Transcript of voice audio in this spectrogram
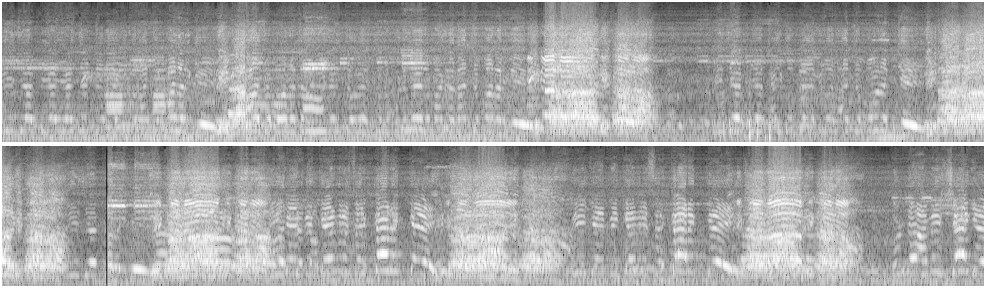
ಬಿಜೆಪಿಯ ಏಜೆಂಟರಾಗಿರುವ ರಾಜ್ಯಪಾಲರಿಗೆ ರಾಜಭವನದ ಆಡಳಿತ ವ್ಯವಸ್ಥೆಯನ್ನು ಬುಡಮೇಲು ಮಾಡಿದ ರಾಜ್ಯಪಾಲರಿಗೆ ಬಿಜೆಪಿಯ ಕೈಗೊಂಬೆಯಾಗಿರುವ ರಾಜ್ಯಭವನಕ್ಕೆ ಬಿಜೆಪಿ ಕೇಂದ್ರ ಸರ್ಕಾರಕ್ಕೆ. ಬಿಜೆಪಿ ಕೇಂದ್ರ ಸರ್ಕಾರಕ್ಕೆ. ಗುಂಡ ಅಮಿತ್ ಶಾಗೆ.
